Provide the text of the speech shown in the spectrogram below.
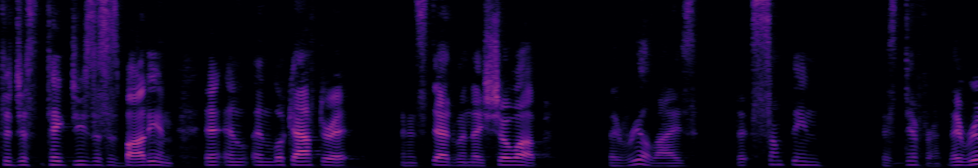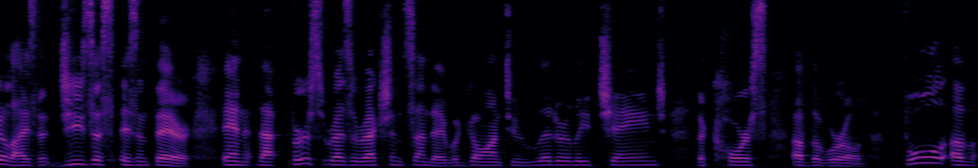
to just take Jesus' body and, and, and look after it. And instead, when they show up, they realize that something is different. They realize that Jesus isn't there. And that first resurrection Sunday would go on to literally change the course of the world, full of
